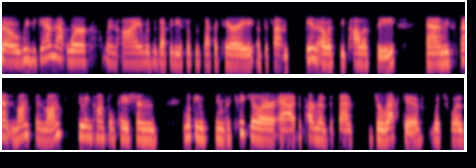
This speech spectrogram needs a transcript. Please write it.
so we began that work when I was a Deputy Assistant Secretary of Defense in OSD policy. And we spent months and months doing consultations, looking in particular at Department of Defense directive, which was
